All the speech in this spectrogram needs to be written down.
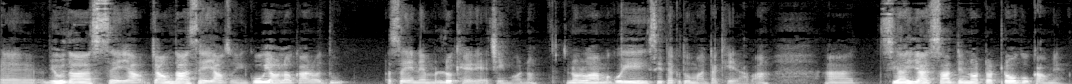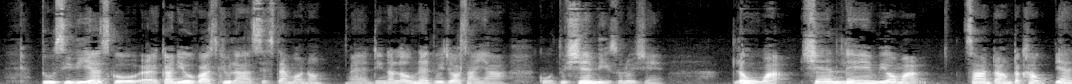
အဲအမျိုးသား10ယောက်ចောင်းသား10ယောက်ဆိုရင်9ယောက်လောက်ကတော့သူ့အစဲနဲ့မလွတ်ခဲ့တဲ့အချိန်ပေါ့နော်ကျွန်တော်တို့ကမကွေးစေတက်ကတူမှာတက်ခဲ့တာပါအာ ဆရာကြီးကစာတင်တော့တော်တော်ကိုကောင်းတယ်သူ CVS ကို cardiovascular system ပေါ့နော်အဲဒီနှလုံးနဲ့သွေးကြောဆိုင်ရာကိုသူရှင်းပြီဆိုလို့ရှင်လုံးဝရှင်းလင်းပြီးတော့မှစာတောင်းတစ်ခေါက်ပြန်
